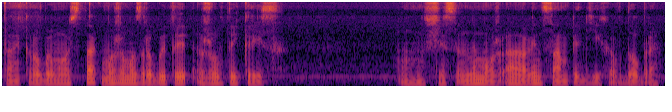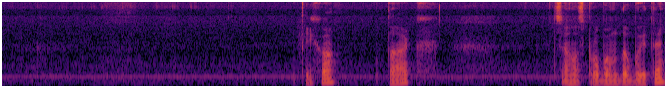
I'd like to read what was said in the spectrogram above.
Так, робимо ось так. Можемо зробити жовтий кріс. Ще не можу. А, він сам під'їхав, добре. Тихо. Так. Цього спробуємо добити.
